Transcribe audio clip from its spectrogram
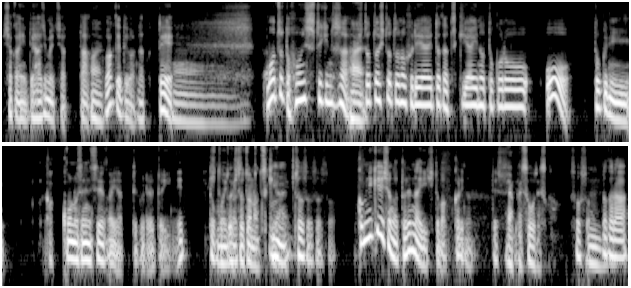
社会に出始めちゃったはい。わけではなくて、うんもうちょっと本質的なさ、はい。人と人との触れ合いとか付き合いのところを特に学校の先生がやってくれるといいねと思います。人と人との付き合い。うん。そうそうそうそう。コミュニケーションが取れない人ばっかりなんですよ。やっぱりそうですか。そうそう、うん。だから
